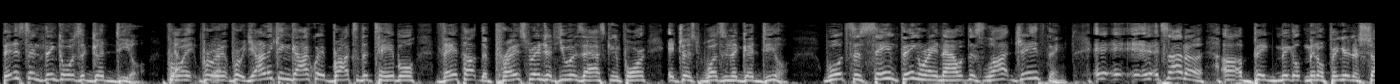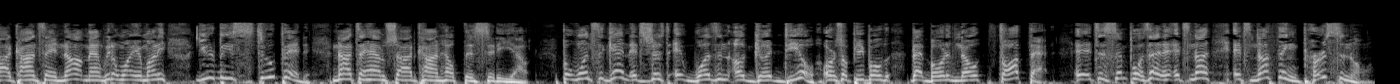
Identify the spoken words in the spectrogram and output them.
They just didn't think it was a good deal. For, yeah, for, yeah. for Yannick Ngakoue brought to the table, they thought the price range that he was asking for, it just wasn't a good deal. Well, it's the same thing right now with this Lot J thing. It, it, it's not a, a big middle finger to Shad Khan saying, no, man, we don't want your money. You'd be stupid not to have Shad Khan help this city out. But once again, it's just, it wasn't a good deal. Or so people that voted no thought that. It's as simple as that. It's not, it's nothing personal.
